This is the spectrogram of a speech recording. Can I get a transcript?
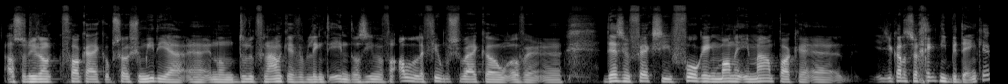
Als we nu dan vooral kijken op social media, uh, en dan doe ik voornamelijk even LinkedIn, dan zien we van allerlei filmpjes voorbij komen over desinfectie, fogging, mannen in maanpakken. Je kan het zo gek niet bedenken.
